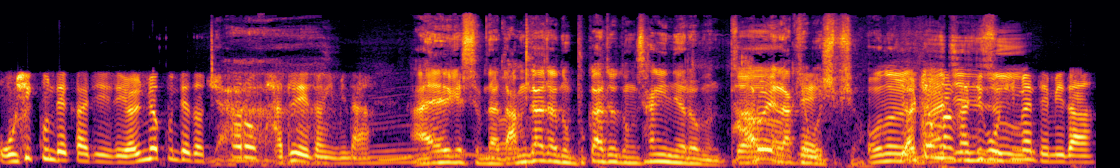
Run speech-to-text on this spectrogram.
50군데까지 이제 열몇 군데 더 추가로 받을 예정입니다. 알겠습니다. 남가자 노북가자동 상인 여러분 바로 자, 연락해 네. 보십시오. 오늘 열정만 가지고 나진수, 오시면 됩니다.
